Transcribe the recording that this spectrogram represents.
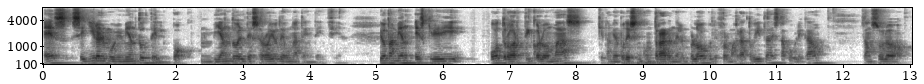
es seguir el movimiento del poco, viendo el desarrollo de una tendencia. Yo también escribí otro artículo más que también podéis encontrar en el blog de forma gratuita, está publicado. Tan solo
